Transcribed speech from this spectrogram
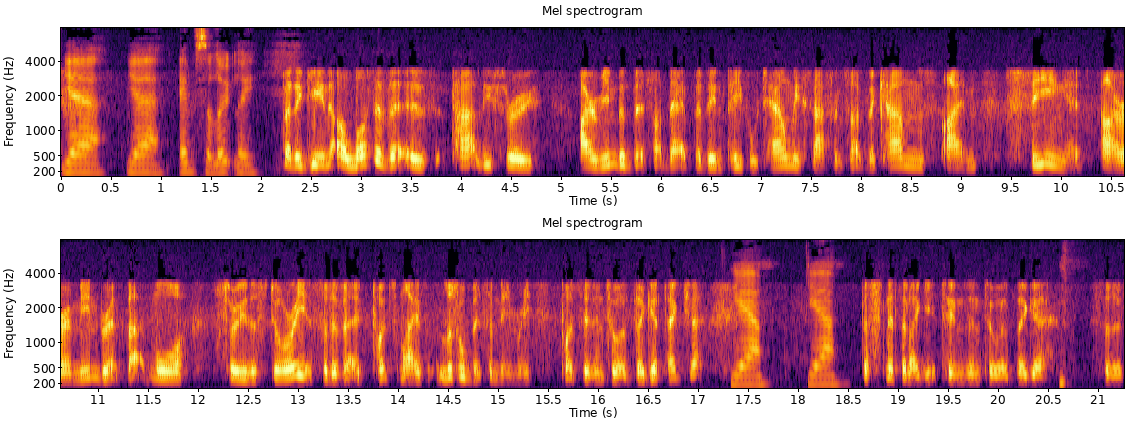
Yeah, yeah, absolutely. But again, a lot of it is partly through I remember bits like that, but then people tell me stuff, and so it becomes I'm seeing it. I remember it, but more through the story. It sort of it puts my little bits of memory, puts it into a bigger picture. Yeah, yeah. The snippet I get turns into a bigger sort of.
